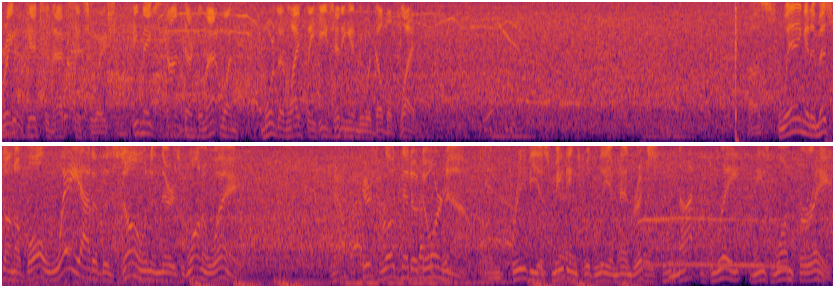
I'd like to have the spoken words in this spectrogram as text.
Great pitch in that situation. If he makes contact on that one, more than likely he's hitting into a double play. A swing and a miss on a ball way out of the zone, and there's one away. Here's Rougned Odor now. In previous meetings with Liam Hendriks, not great. He's one for eight.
